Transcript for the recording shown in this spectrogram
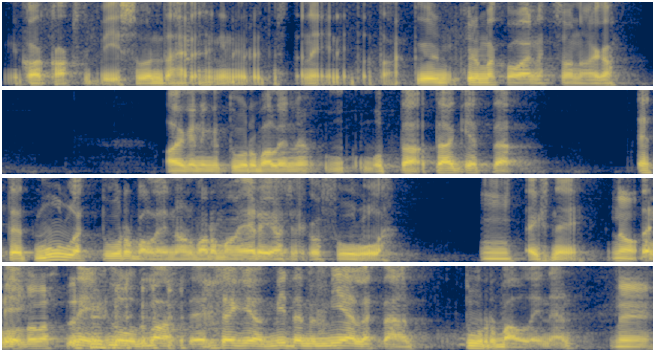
niin 25 suurinta Helsingin yritystä, niin, niin tota, kyllä, kyllä mä koen, että se on aika, aika niin turvallinen, mutta tämäkin, että, että, että mulle turvallinen on varmaan eri asia kuin sulle. Mm. Eikö niin? No, Tai luultavasti. Niin, luultavasti. Että sekin, että miten me mielletään turvallinen, Niin.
